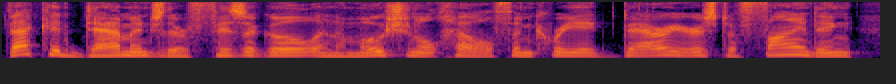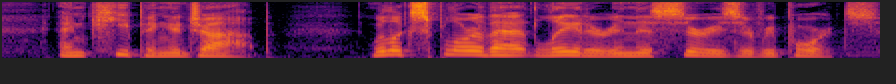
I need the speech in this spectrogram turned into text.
That could damage their physical and emotional health and create barriers to finding and keeping a job. We'll explore that later in this series of reports.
